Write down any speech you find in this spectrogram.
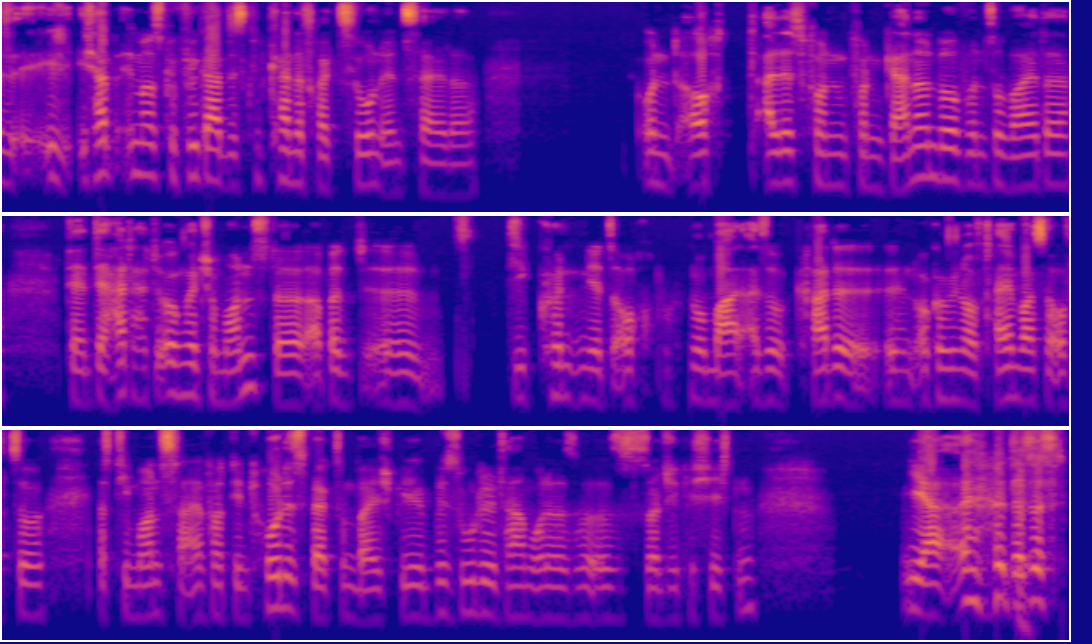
also ich, ich habe immer das Gefühl gehabt, es gibt keine Fraktion in Zelda. Und auch alles von, von Ganondorf und so weiter, der, der hat halt irgendwelche Monster, aber äh, die könnten jetzt auch normal, also gerade in Ocarina of Time war es ja oft so, dass die Monster einfach den Todesberg zum Beispiel besudelt haben oder so, solche Geschichten. Ja, das ist,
